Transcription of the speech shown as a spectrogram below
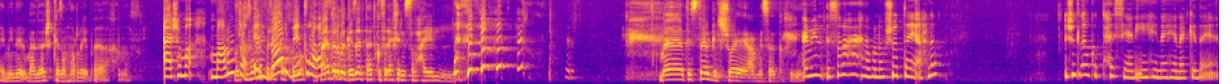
يعني ما عملوهاش كذا مرة يبقى خلاص. عشان معروفة الفار. بيقرا أصلاً. ضربة الجزاء بتاعتكم في الآخر دي الصراحة هي ال- ما تسترجل شوية يا عم ساكا في I mean الصراحة إحنا كنا في الشوط التاني أحلى. الشوط الأول كنت تحس يعني إيه هنا هنا كده يعني.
